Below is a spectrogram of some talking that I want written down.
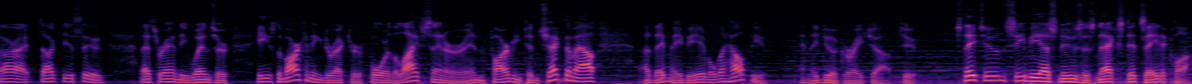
All right. Talk to you soon. That's Randy Windsor. He's the marketing director for the Life Center in Farmington. Check them out. Uh, they may be able to help you, and they do a great job, too. Stay tuned. CBS News is next. It's 8 o'clock.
